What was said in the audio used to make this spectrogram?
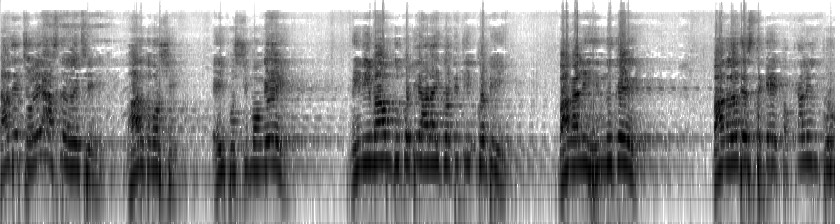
তাদের চলে আসতে হয়েছে ভারতবর্ষে। এই পশ্চিমবঙ্গে মিনিমাম দু কোটি, আড়াই কোটি, তিন কোটি বাঙালি হিন্দুকে বাংলাদেশ থেকে তৎকালীন পূর্ব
